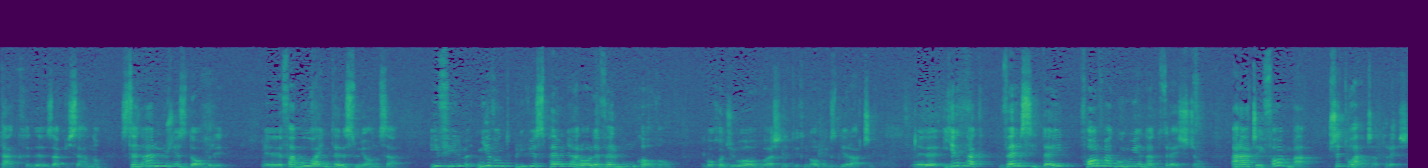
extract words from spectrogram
tak zapisano. Scenariusz jest dobry, fabuła interesująca i film niewątpliwie spełnia rolę werbunkową, bo chodziło o właśnie tych nowych zbieraczy. Jednak w wersji tej forma góruje nad treścią, a raczej forma przytłacza treść.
